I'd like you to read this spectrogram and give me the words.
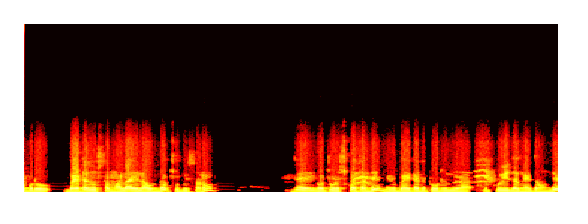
ఇప్పుడు బయట చూస్తాం మళ్ళీ ఎలా ఉందో చూపిస్తాను. అయితే ఇక చూసుకోవచ్చండి. మీరు బయట అయితే టోటల్గా లుక్ ఈ విధంగా అయితే ఉంది.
